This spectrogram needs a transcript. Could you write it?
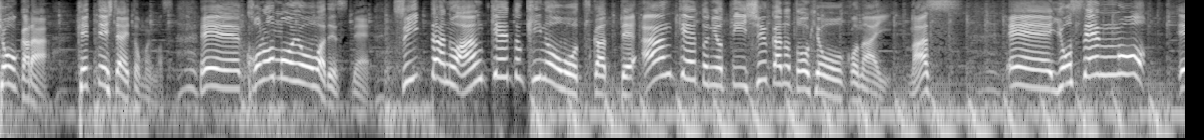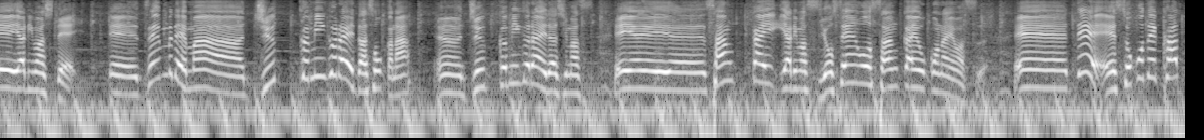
今日から決定したいと思います。えー、この模様はですね、ツイッターのアンケート機能を使って、アンケートによって1週間の投票を行います。えー、予選を、えー、やりまして、えー、全部でまあ、10組ぐらい出そうかな。うん、10組ぐらい出します。えー、3回やります。予選を3回行います。えー、で、えーそこで勝っ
